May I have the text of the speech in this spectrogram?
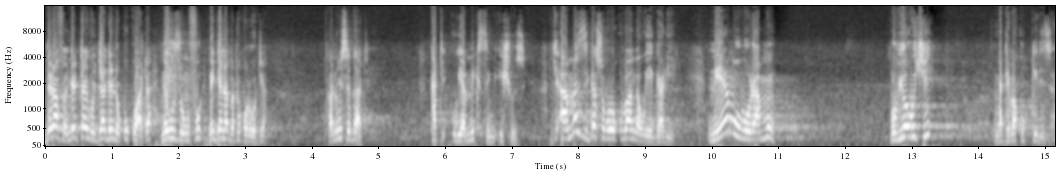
therefore engeri typhoid gyagenda okukwata newuzu nfu nejanaba tokola otya can we say that? Kati we are mixing issues. Nti amazzi gasobola okuba nga weegali naye mu bulamu mu byobuki nga tebakukkiriza.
